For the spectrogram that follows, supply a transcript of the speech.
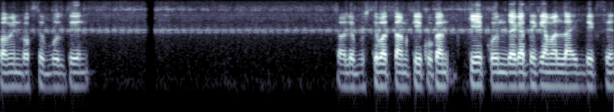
কমেন্ট বক্সে বলতেন তাহলে বুঝতে পারতাম কে কোকান কে কোন জায়গা থেকে আমার লাইভ দেখছেন।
